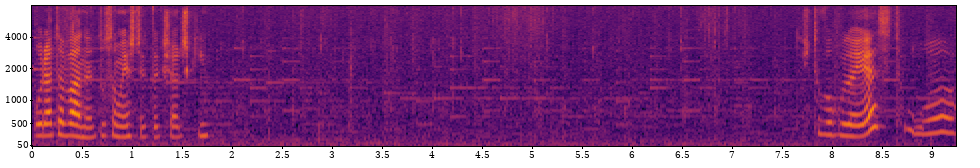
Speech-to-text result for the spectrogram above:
Uratowany. Tu są jeszcze te krzaczki. Coś tu w ogóle jest? Ło.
